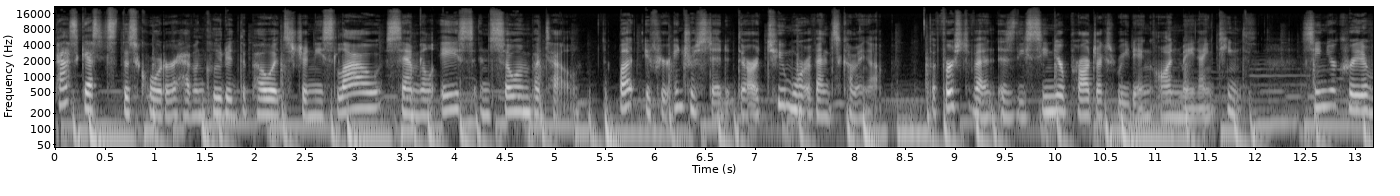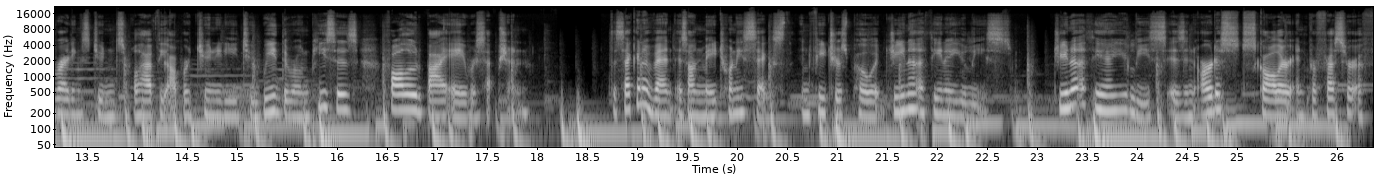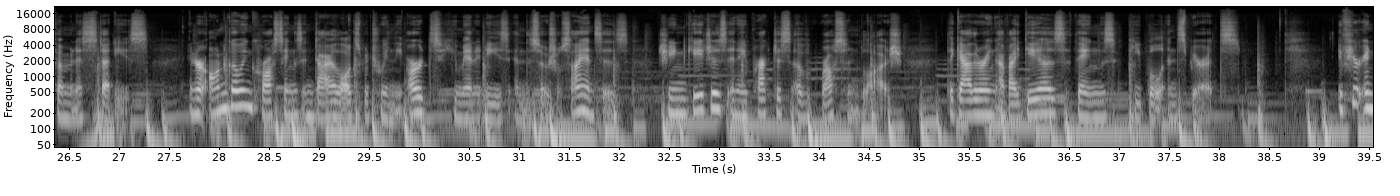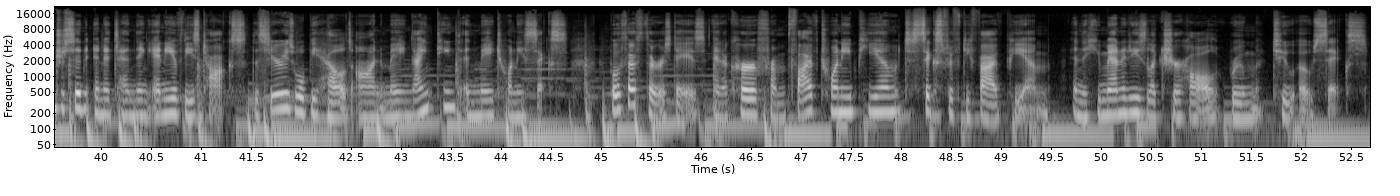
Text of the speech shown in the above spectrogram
Past guests this quarter have included the poets Janice Lau, Samuel Ace, and Soham Patel. But if you're interested, there are two more events coming up. The first event is the Senior Projects Reading on May 19th. Senior creative writing students will have the opportunity to read their own pieces, followed by a reception. The second event is on May 26th and features poet Gina Athena Ulysse. Gina Athena Ulysse is an artist, scholar, and professor of feminist studies. In her ongoing crossings and dialogues between the arts, humanities, and the social sciences, she engages in a practice of rasanblaj, the gathering of ideas, things, people, and spirits. If you're interested in attending any of these talks, the series will be held on May 19th and May 26th. Both are Thursdays and occur from 5:20 p.m. to 6:55 p.m. in the Humanities Lecture Hall, room 206.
